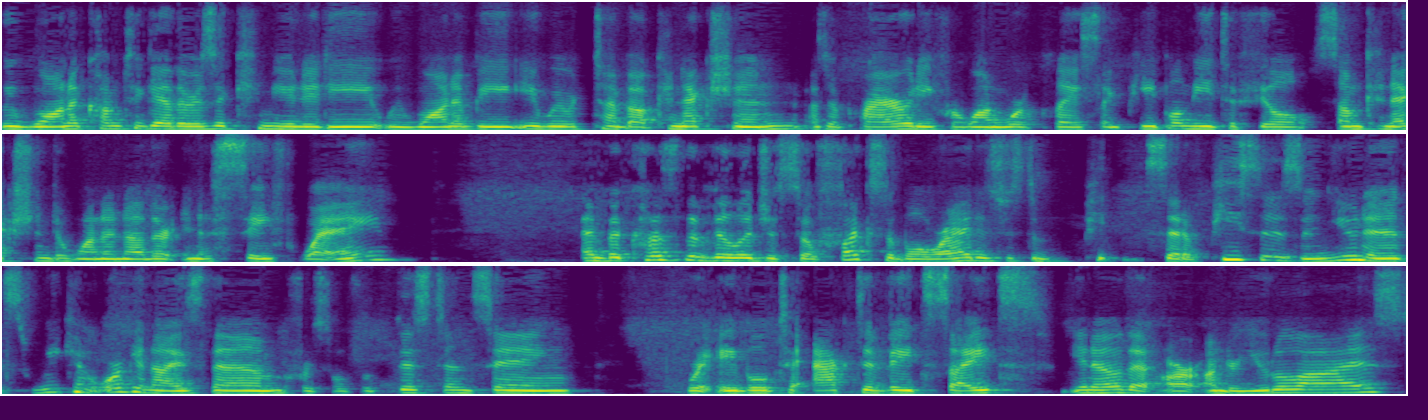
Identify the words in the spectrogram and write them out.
We want to come together as a community. We want to be. We were talking about connection as a priority for one workplace. Like people need to feel some connection to one another in a safe way. And because the village is so flexible, right? It's just a p- set of pieces and units. We can organize them for social distancing we're able to activate sites, you know, that are underutilized.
